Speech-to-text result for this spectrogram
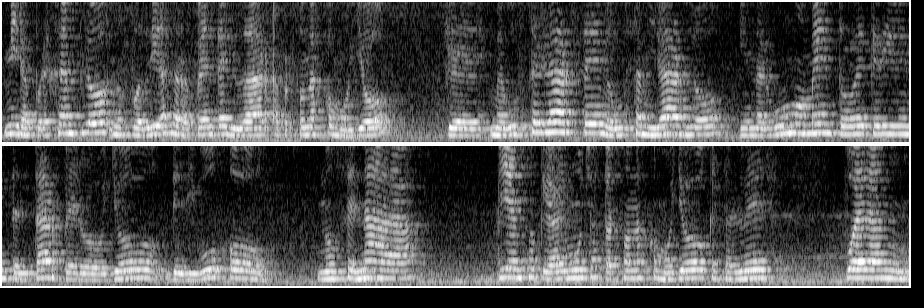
Mira, por ejemplo, nos podrías de repente ayudar a personas como yo que me gusta el arte, me gusta mirarlo y en algún momento he querido intentar, pero yo de dibujo no sé nada. Pienso que hay muchas personas como yo que tal vez puedan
